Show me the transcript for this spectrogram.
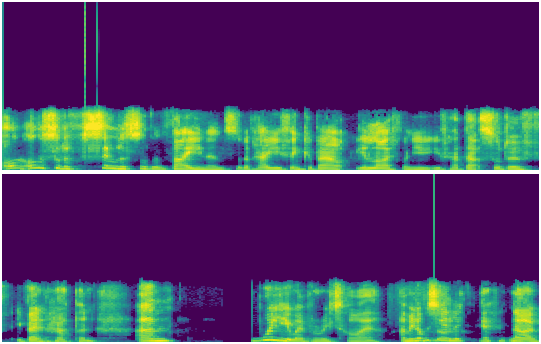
on on a sort of similar sort of vein, and sort of how you think about your life when you you've had that sort of event happen. Um, will you ever retire? I mean, obviously, no, no,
